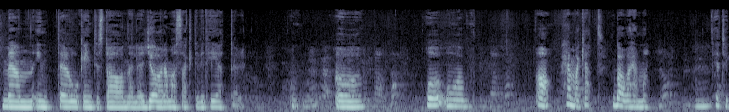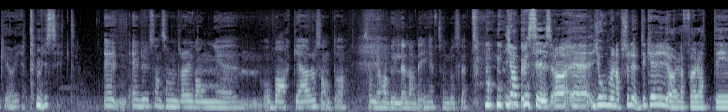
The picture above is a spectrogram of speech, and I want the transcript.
Men inte åka in till stan eller göra massa aktiviteter. Och, och, och ja, hemmakatt. Bara vara hemma. Det tycker jag är jättemysigt. Är, är du sån som drar igång eh, och bakar och sånt då? Som jag har bilden av dig eftersom du har släppt Ja precis. Ja, eh, jo men absolut. Det kan jag ju göra för att det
